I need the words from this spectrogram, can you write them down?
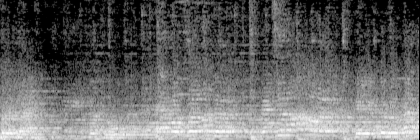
Thank you.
